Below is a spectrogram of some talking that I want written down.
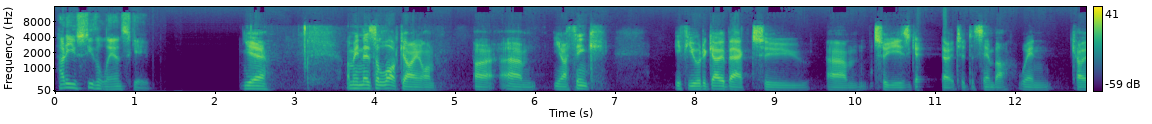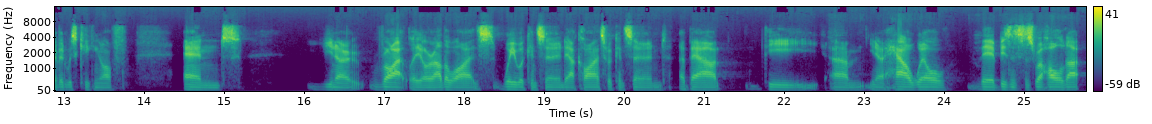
how do you see the landscape? Yeah, I mean, there's a lot going on. Uh, um, you know, I think if you were to go back to um, two years ago to December when COVID was kicking off, and you know, rightly or otherwise, we were concerned, our clients were concerned about the, um, you know, how well their businesses were hold up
